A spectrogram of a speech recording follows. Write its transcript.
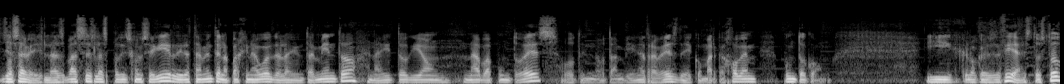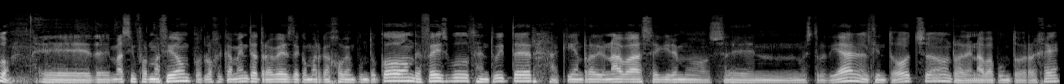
ya sabéis, las bases las podéis conseguir directamente en la página web del ayuntamiento, en adito-nava.es o, o, también a través de comarcajoven.com. Y lo que os decía, esto es todo. Eh, de más información, pues lógicamente a través de comarcajoven.com, de Facebook, en Twitter. Aquí en Radio Nava seguiremos en nuestro dial, en el 108, en radionava.org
